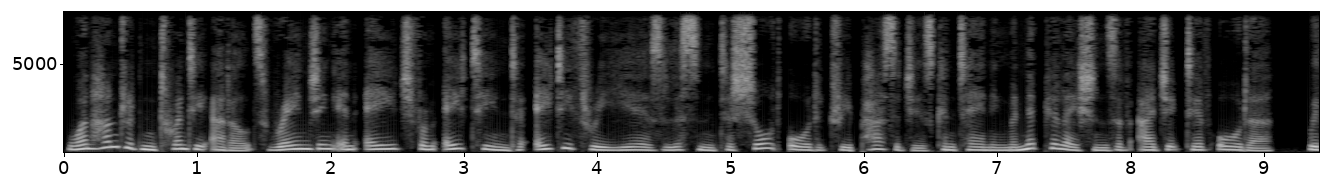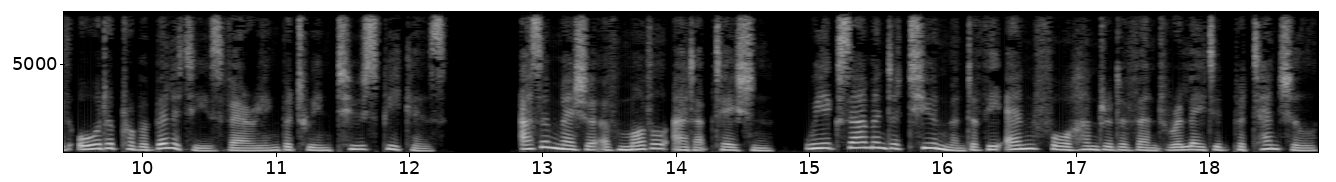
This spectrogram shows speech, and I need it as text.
120 adults ranging in age from 18 to 83 years listened to short auditory passages containing manipulations of adjective order, with order probabilities varying between two speakers. As a measure of model adaptation, we examined attunement of the N400 event related potential,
